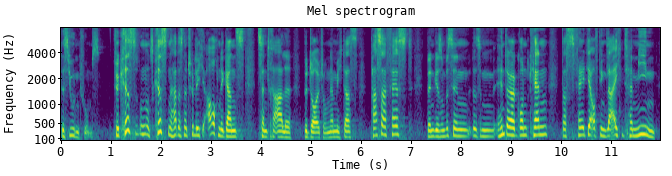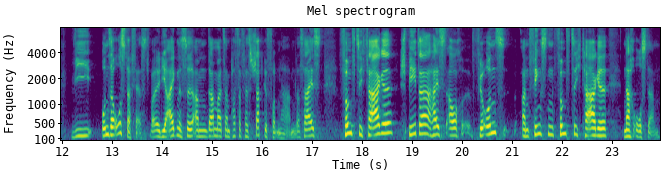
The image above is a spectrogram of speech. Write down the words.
des Judentums. Für Christen uns Christen hat es natürlich auch eine ganz zentrale Bedeutung, nämlich das Passafest. Wenn wir so ein bisschen das im Hintergrund kennen, das fällt ja auf den gleichen Termin wie unser Osterfest, weil die Ereignisse am, damals am Passafest stattgefunden haben. Das heißt, 50 Tage später heißt auch für uns an Pfingsten 50 Tage nach Ostern.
